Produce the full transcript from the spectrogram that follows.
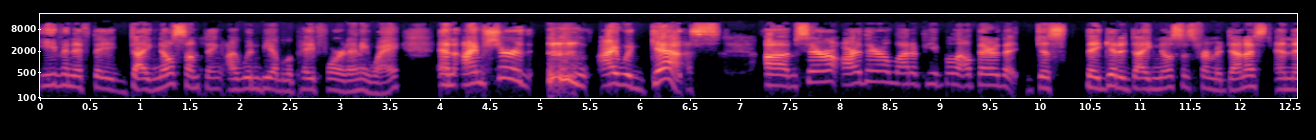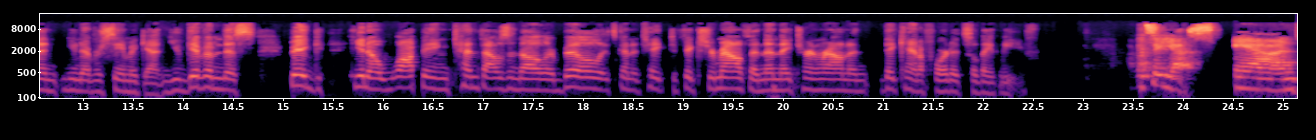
even if they diagnose something, I wouldn't be able to pay for it anyway. And I'm sure I would guess, um, Sarah, are there a lot of people out there that just they get a diagnosis from a dentist and then you never see them again? You give them this big, you know, whopping $10,000 bill it's going to take to fix your mouth. And then they turn around and they can't afford it. So they leave. I would say yes. And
